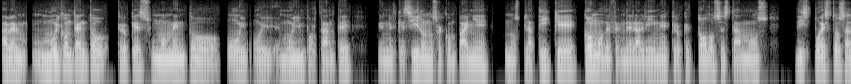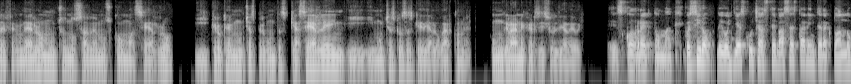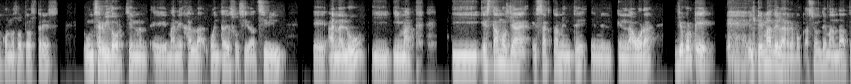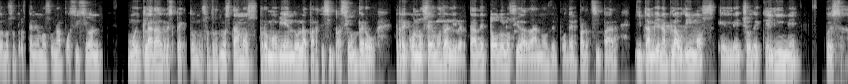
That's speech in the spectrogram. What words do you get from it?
A ver, muy contento. Creo que es un momento muy, muy, muy importante en el que Ciro nos acompañe, nos platique cómo defender al INE. Creo que todos estamos dispuestos a defenderlo, muchos no sabemos cómo hacerlo y creo que hay muchas preguntas que hacerle y, muchas cosas que dialogar con él. Un gran ejercicio el día de hoy. Es correcto, Mac. Pues Ciro, digo, ya escuchaste, vas a estar interactuando con nosotros tres, un servidor quien eh, maneja la cuenta de sociedad civil, eh, Analú y, y, Mac. Y estamos ya exactamente en, el, en la hora. Yo creo que el tema de la revocación de mandato, nosotros tenemos una posición muy clara al respecto. Nosotros no estamos promoviendo la participación, pero reconocemos la libertad de todos los ciudadanos de poder participar y también aplaudimos el hecho de que el INE, pues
